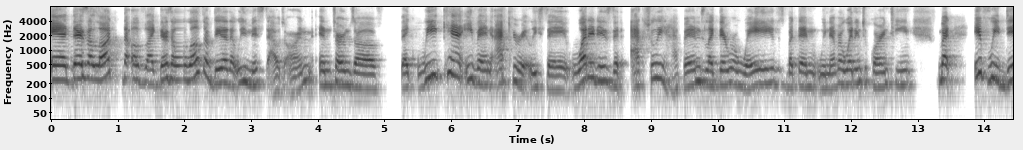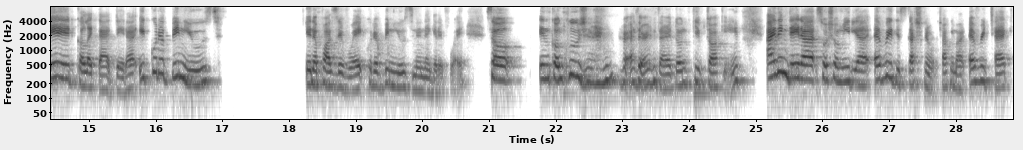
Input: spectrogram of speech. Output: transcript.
And there's a lot of like, there's a wealth of data that we missed out on in terms of like we can't even accurately say what it is that actually happened like there were waves but then we never went into quarantine but if we did collect that data it could have been used in a positive way, it could have been used in a negative way. So in conclusion, rather, than I don't keep talking, I think data, social media, every discussion that we're talking about, every tech,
